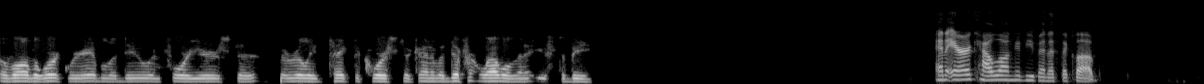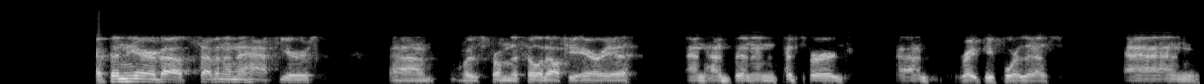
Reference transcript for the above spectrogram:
of all the work we were able to do in four years to, to really take the course to kind of a different level than it used to be. And Eric, how long have you been at the club? I've been here about seven and a half years. Um, was from the Philadelphia area and had been in Pittsburgh um, right before this and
